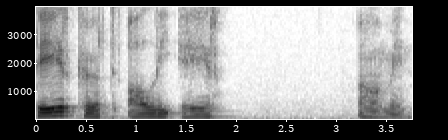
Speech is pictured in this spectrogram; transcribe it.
Dir gehört alle Ehre. Amen.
